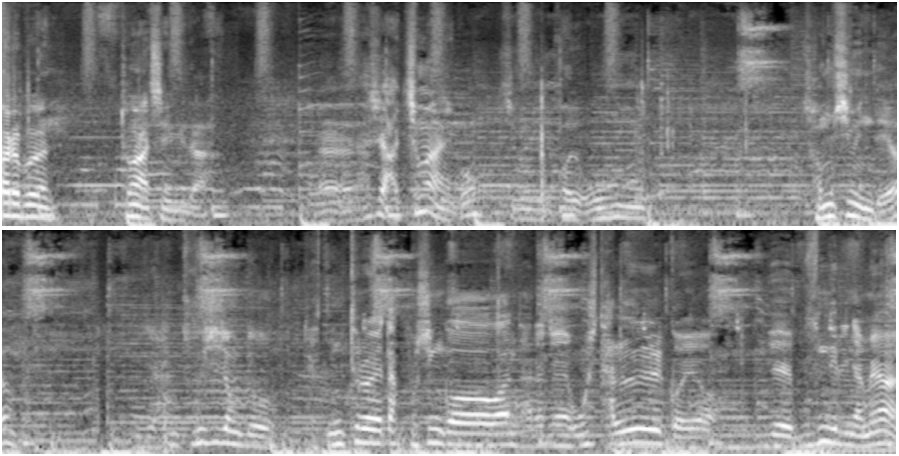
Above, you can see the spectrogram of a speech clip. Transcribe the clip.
여러분 좋은 아침입니다. 에, 사실 아침은 아니고 지금 거의 오후 점심인데요. 이제 한 2시 정도 됐- 인트로에 딱 보신 거와는 다르게 옷이 다를 거예요. 이게 무슨 일이냐면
